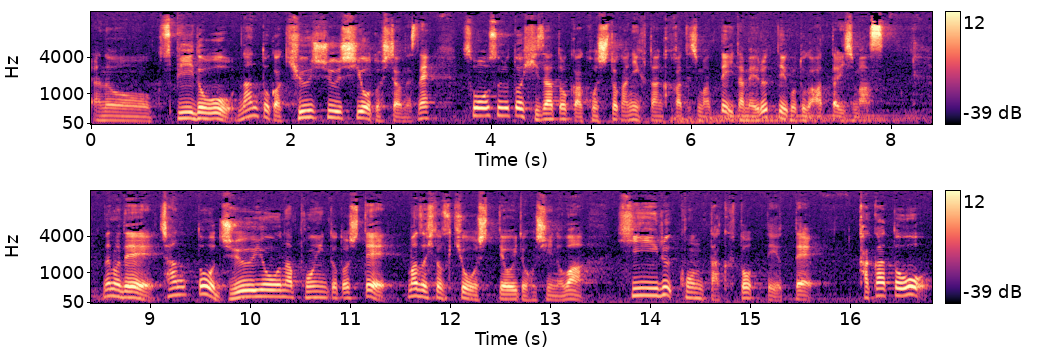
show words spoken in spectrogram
あのスピードをなんとか吸収しようとしちゃうんですね。そうすると膝とか腰とかに負担かかってしまって痛めるっていうことがあったりします。なのでちゃんと重要なポイントとしてまず一つ今日知っておいてほしいのはヒールコンタクトって言ってかかとを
